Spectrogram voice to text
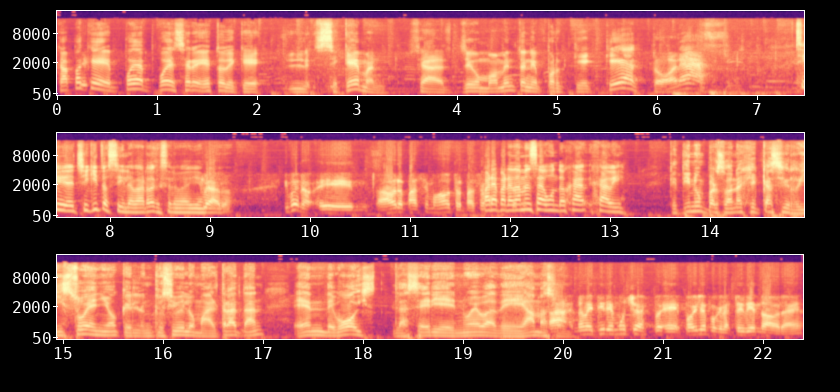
Capaz que puede, puede ser esto de que se queman. O sea, llega un momento en el. Porque qué actorazo. Sí, de chiquito sí, la verdad que se lo ve bien. Claro. Y bueno, eh, ahora pasemos a otra. Pasamos Para, para, dame un segundo, Ja- Javi. Que tiene un personaje casi risueño, que lo- inclusive lo maltratan, en The Voice, la serie nueva de Amazon. Ah, no me tires mucho spo- eh, spoiler porque la estoy viendo ahora, ¿eh?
